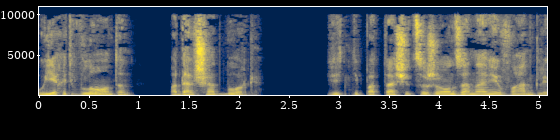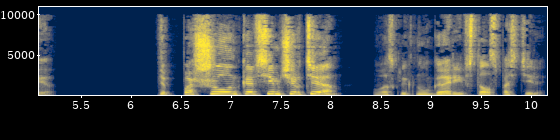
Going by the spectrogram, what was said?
Уехать в Лондон, подальше от Борга? Ведь не потащится же он за нами в Англию. «Да пошел он ко всем чертям!» — воскликнул Гарри и встал с постели.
